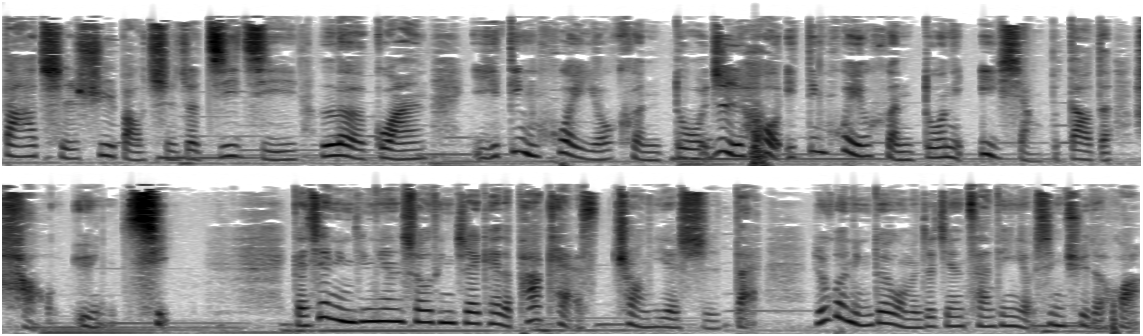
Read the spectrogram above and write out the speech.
大家持续保持着积极乐观，一定会有很多，日后一定会有很多你意想不到的好运气。感谢您今天收听 J.K. 的 Podcast《创业时代》。如果您对我们这间餐厅有兴趣的话，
